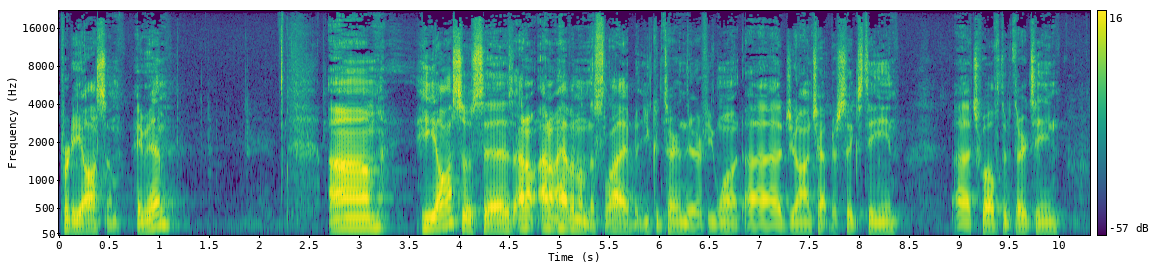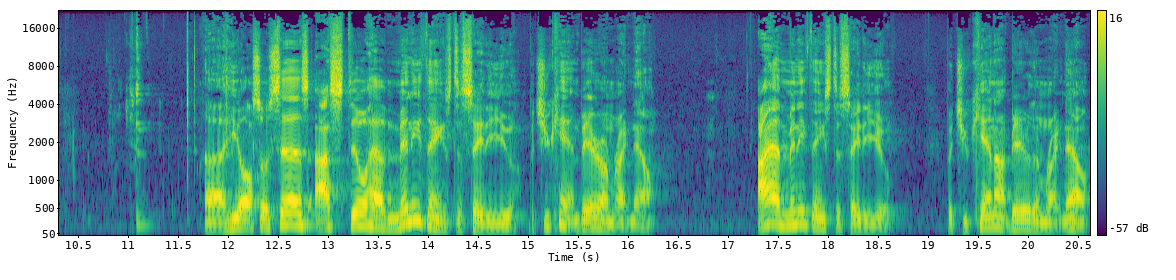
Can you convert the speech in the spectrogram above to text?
Pretty awesome. Amen? Um, he also says, I don't, I don't have it on the slide, but you can turn there if you want. Uh, John chapter 16, uh, 12 through 13. Uh, he also says, I still have many things to say to you, but you can't bear them right now. I have many things to say to you, but you cannot bear them right now.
